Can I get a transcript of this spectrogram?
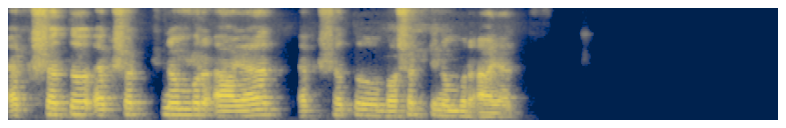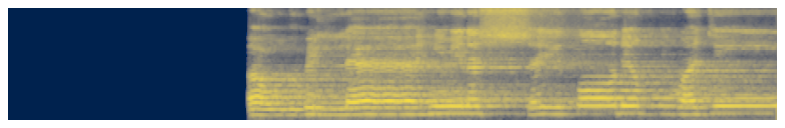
একশত একষট্টি নম্বর আয়াত একশত বাষট্টি নম্বর আয়াত أعوذ بالله من الشيطان الرجيم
